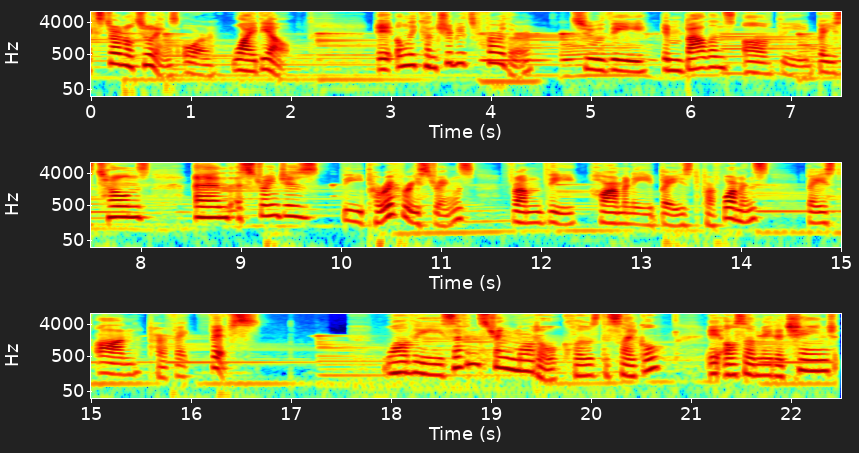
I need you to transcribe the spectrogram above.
external tunings or YDL. It only contributes further to the imbalance of the bass tones and estranges the periphery strings from the harmony based performance based on perfect fifths. While the 7 string model closed the cycle, it also made a change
